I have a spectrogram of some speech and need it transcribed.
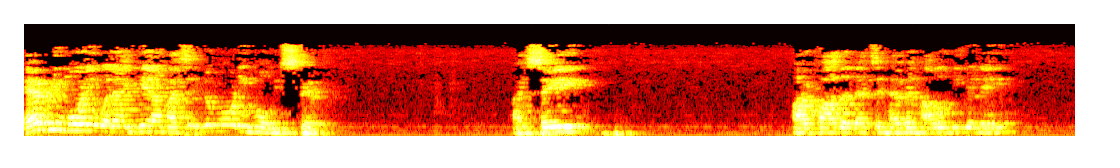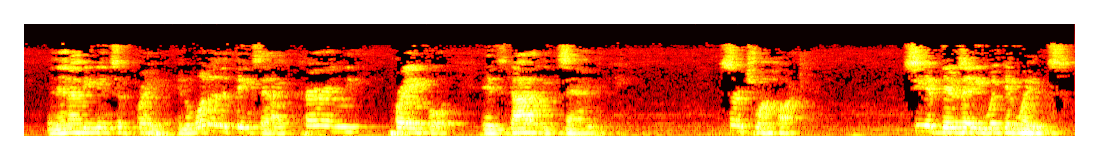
Every morning when I get up, I say, Good morning, Holy Spirit. I say, Our Father that's in heaven, hallowed be your name. And then I begin to pray. And one of the things that I currently pray for is God examine me. Search my heart. See if there's any wicked ways.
